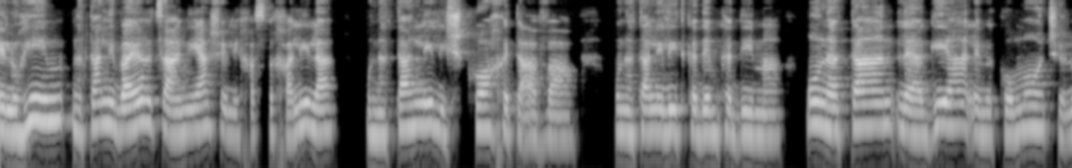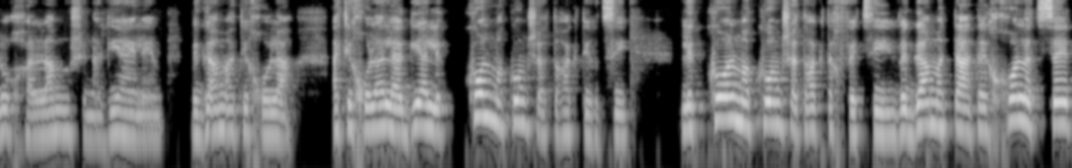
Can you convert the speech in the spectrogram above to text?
האלוהים נתן לי בארץ הענייה שלי חס וחלילה, הוא נתן לי לשכוח את העבר, הוא נתן לי להתקדם קדימה, הוא נתן להגיע למקומות שלא חלמנו שנגיע אליהם, וגם את יכולה. את יכולה להגיע לכל מקום שאת רק תרצי, לכל מקום שאת רק תחפצי, וגם אתה, אתה יכול לצאת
